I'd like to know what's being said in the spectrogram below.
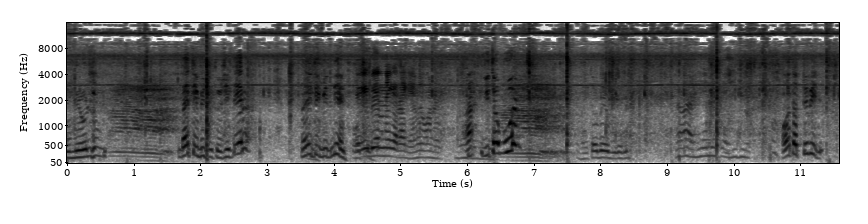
Bumi ulum. Dah tibit itu sitir. Ini tibit nih. Kaya biar na kaya kaya ano. Hah? Kita buat? Itu be bukan. Oh, tak tibit. Oh,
